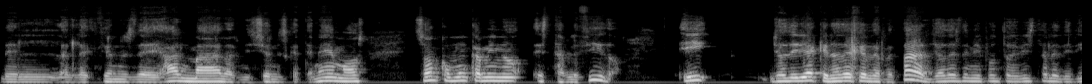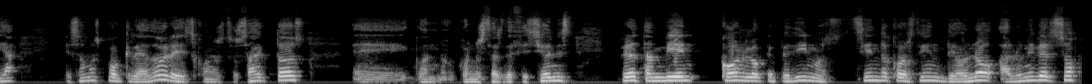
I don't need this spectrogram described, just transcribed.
de las lecciones de alma, las misiones que tenemos, son como un camino establecido. Y yo diría que no deje de rezar. Yo desde mi punto de vista le diría que somos co-creadores con nuestros actos, eh, con, nuestras decisiones, pero también con lo que pedimos, siendo consciente o no al universo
